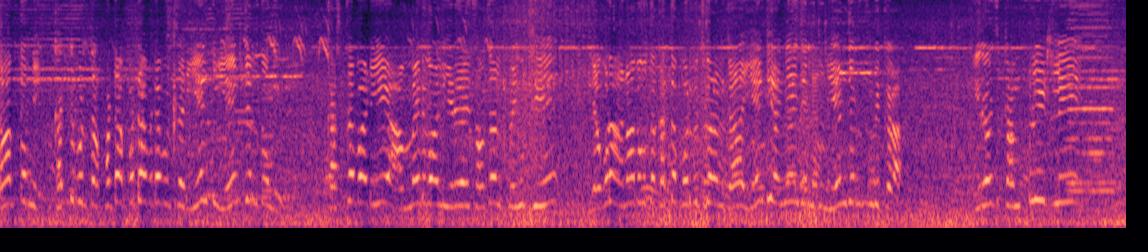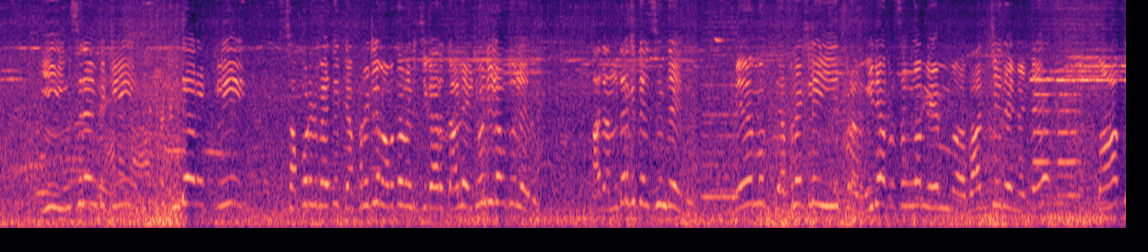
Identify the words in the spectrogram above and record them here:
డాక్టర్ని కట్టుబడతారు పటా పటా పటా పడతారు ఏంటి ఏం జరుగుతుంది? కష్టపడి ఆ అమ్మాయిని వాళ్ళు ఇరవై ఐదు సంవత్సరాలు పెంచి ఎవరో అనాథంతో కట్ట పొడిపించుకోవడానికి ఏంటి అన్యాయం జరుగుతుంది? ఏం జరుగుతుంది ఇక్కడ? ఈరోజు కంప్లీట్లీ ఈ ఇన్సిడెంట్కి ఇండైరెక్ట్లీ సపోర్టెడ్ అయితే డెఫినెట్లీ మమతా బెనర్జీ గారు. దానిలో ఎటువంటి డౌట్ లేదు. అది అందరికీ తెలిసిందే ఇది. మేము డెఫినెట్లీ ఈ మీడియా ప్రసంగం మేము బాధించేది ఏంటంటే మాకు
